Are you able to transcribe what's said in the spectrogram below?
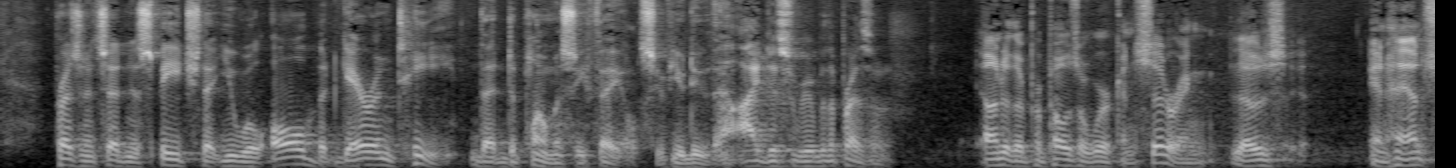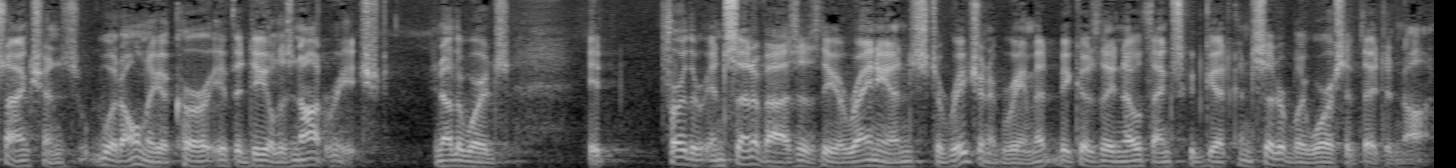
The president said in his speech that you will all but guarantee that diplomacy fails if you do that. I disagree with the president under the proposal we're considering, those enhanced sanctions would only occur if a deal is not reached. In other words, it further incentivizes the Iranians to reach an agreement because they know things could get considerably worse if they did not.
